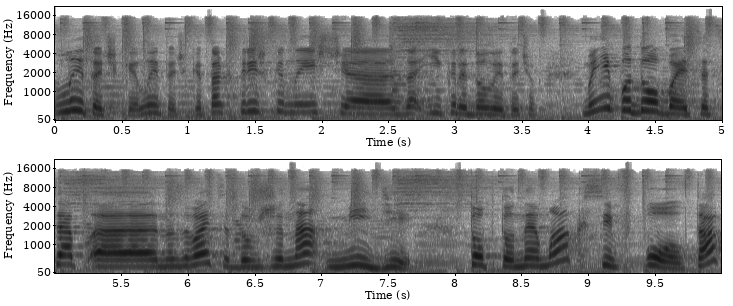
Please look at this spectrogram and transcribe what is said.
литочки, литочки, так трішки нижче за ікри до литочок. Мені подобається. Це е, називається довжина міді. Тобто не максі в пол, так,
